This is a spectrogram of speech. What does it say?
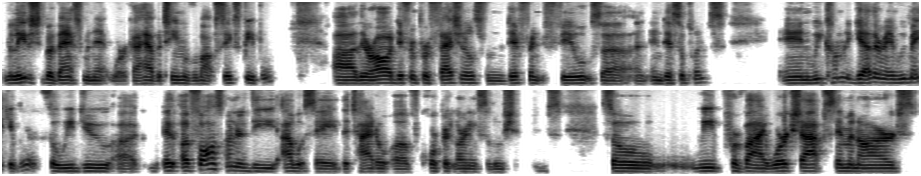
Leadership Advancement Network. I have a team of about six people. Uh, they're all different professionals from different fields uh, and, and disciplines and we come together and we make it work. So we do. Uh, it, it, falls under the I would say the title of corporate learning solutions. So we provide workshops, seminars,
